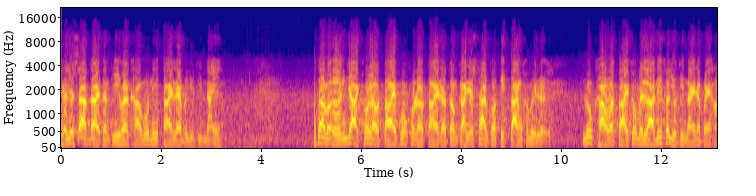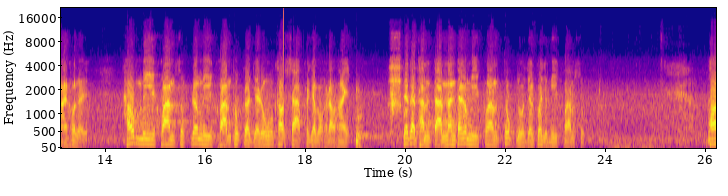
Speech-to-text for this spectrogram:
เราจะทราบได้ทันทีว่าเขาพวกนี้ตายแล้วไปอยู่ที่ไหนถ้าบังเอิญญาติของเราตายพวกของเราตายเราต้องการจะทราบก็ติดตามเขาไปเลย ลูกข่าวว่าตายก็เวลานี้เขาอยู่ที่ไหนเราไปหาเขาเลย เขามีความสุขหรือมีความทุกข์เราจะรู้เขาทราบเขาจะบอกเราให้ แล้วก็ทำตามนั้นถ้าก็มีความทุกข์อยู่จะก็จะมีความสุข ต่อ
